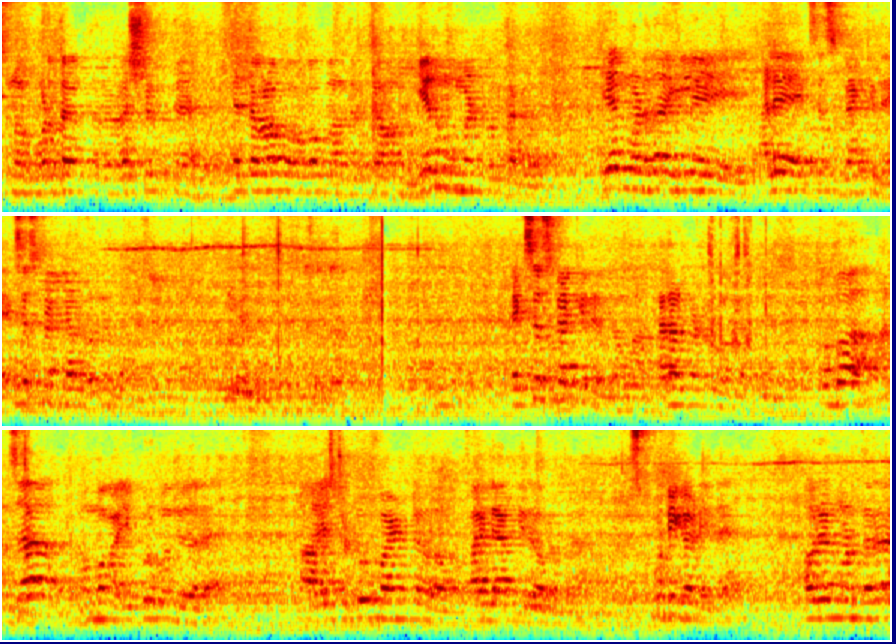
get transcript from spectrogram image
ಸೊ ನಾವು ಕೊಡ್ತಾ ಇರ್ತಾರೆ ರಶ್ ಇರುತ್ತೆ. ತಗೊಳಕ್ಕೆ ಹೋಗೋಕೆ ಅಂತ ಇರ್ತಾರೆ ಅವ್ನಿಗೆ ಏನು ಮೂಮೆಂಟ್ ಗೊತ್ತಾಗಲ್ಲ. ಏನು ಮಾಡಿದ? ಇಲ್ಲಿ ಹಳೆ ಎಕ್ಸಿಸ್ ಬ್ಯಾಂಕ್ ಇದೆ. ಎಕ್ಸಿಸ್ ಬ್ಯಾಂಕ್ ಯಾರು ಬಂದಿಲ್ಲ ಎಕ್ಸಿಸ್ ಬ್ಯಾಂಕ್ ಇದೆ ನಮ್ಮ ಕನ್ನಡ ಪೆಟ್ರೋಲ್ ಒಬ್ಬ ಅಜ್ಜ, ಮೊಮ್ಮಗ ಇಬ್ಬರು ಬಂದಿದ್ದಾರೆ. ಎಷ್ಟು ಟೂ ಪಾಯಿಂಟ್ ಫೈವ್ ಲ್ಯಾಕ್ ಇದೆ ಅವ್ರ ಹತ್ರ ಸ್ಕೂಟಿ ಗಾಡಿ ಇದೆ. ಅವ್ರು ಏನು ಮಾಡ್ತಾರೆ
